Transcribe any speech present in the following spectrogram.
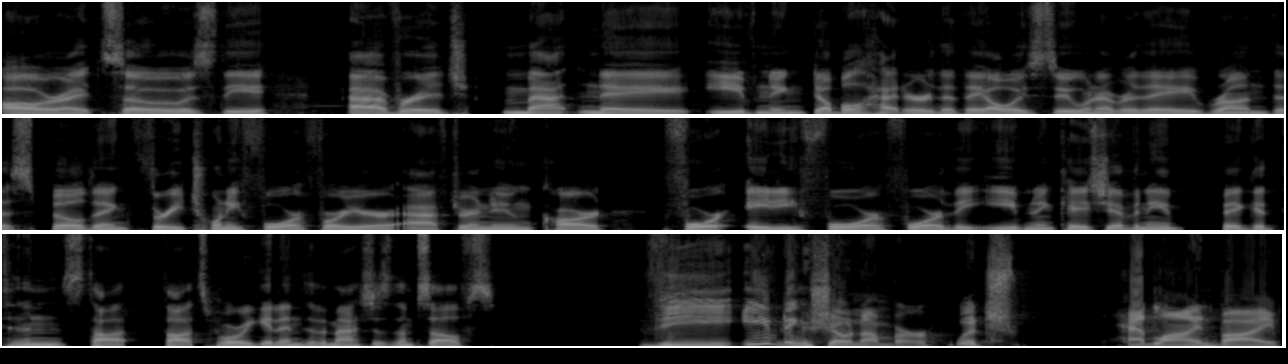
All right, so it was the average matinee evening doubleheader that they always do whenever they run this building. 324 for your afternoon card, 484 for the evening. Case, you have any big attendance thought, thoughts before we get into the matches themselves? The evening show number, which headlined by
